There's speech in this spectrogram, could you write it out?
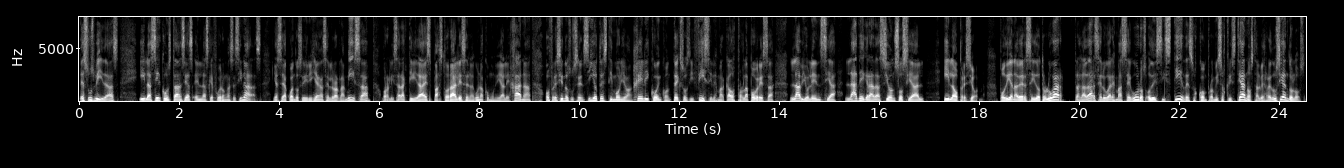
de sus vidas y las circunstancias en las que fueron asesinadas, ya sea cuando se dirigían a celebrar la misa o realizar actividades pastorales en alguna comunidad lejana, ofreciendo su sencillo testimonio evangélico en contextos difíciles marcados por la pobreza, la violencia, la degradación social y la opresión. Podían haberse ido a otro lugar, trasladarse a lugares más seguros o desistir de sus compromisos cristianos, tal vez reduciéndolos,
